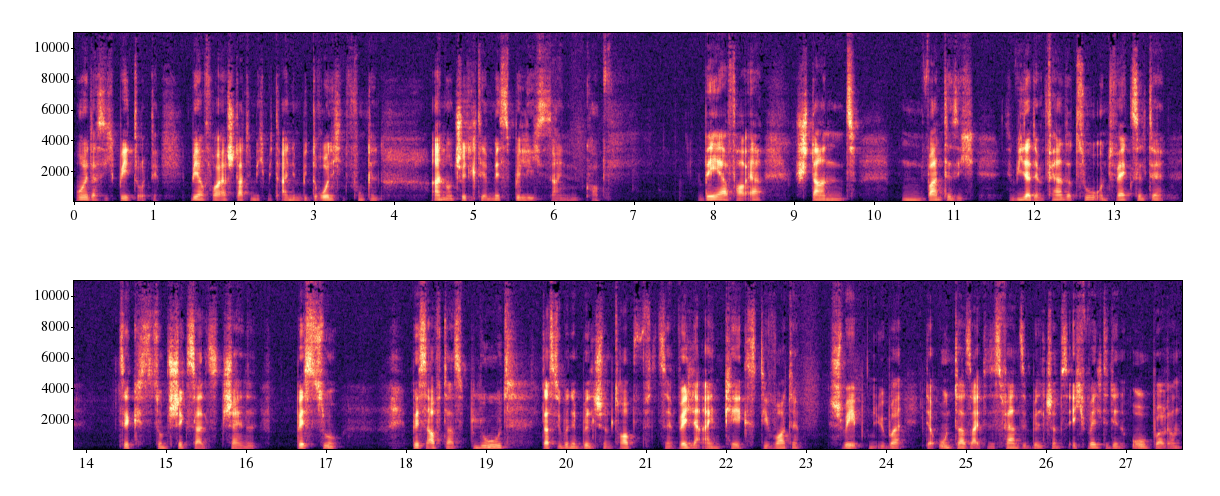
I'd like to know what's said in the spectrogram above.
ohne dass ich B drückte. BAV erstattete mich mit einem bedrohlichen Funkeln an und schüttelte missbillig seinen Kopf. BRVR stand, wandte sich wieder dem Fernseher zu und wechselte zum Schicksalschannel. Bis zu bis auf das Blut, das über den Bildschirm tropfte, wähle ein Keks. Die Worte schwebten über der Unterseite des Fernsehbildschirms. Ich wählte den oberen,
